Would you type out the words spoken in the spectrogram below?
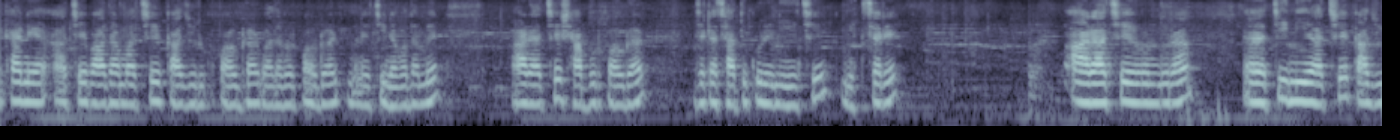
এখানে আছে বাদাম আছে, কাজুর পাউডার বাদামের পাউডার মানে বাদামের, আর আছে সাবুর পাউডার যেটা ছাতু করে নিয়েছি মিক্সারে আর আছে বন্ধুরা চিনি আছে, কাজু,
